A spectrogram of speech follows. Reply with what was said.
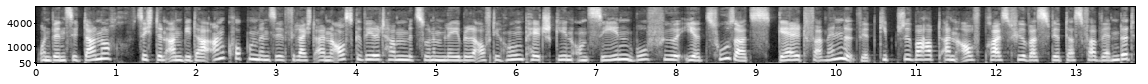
Und wenn Sie dann noch sich den Anbieter angucken, wenn Sie vielleicht einen ausgewählt haben mit so einem Label, auf die Homepage gehen und sehen, wofür Ihr Zusatzgeld verwendet wird. Gibt es überhaupt einen Aufpreis für, was wird das verwendet?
